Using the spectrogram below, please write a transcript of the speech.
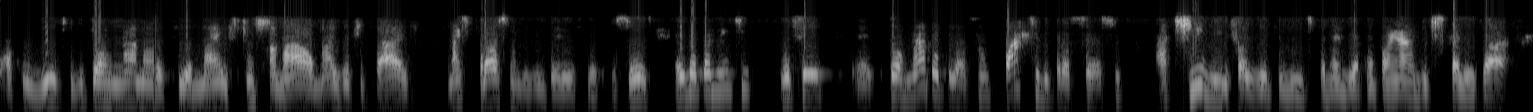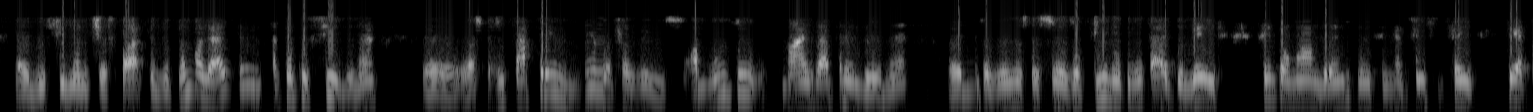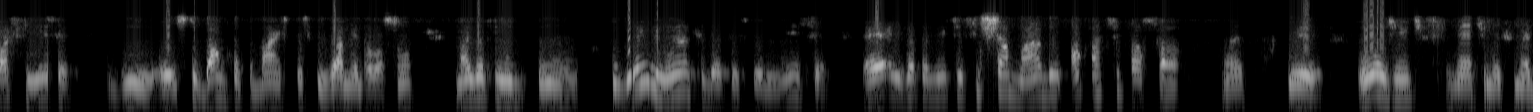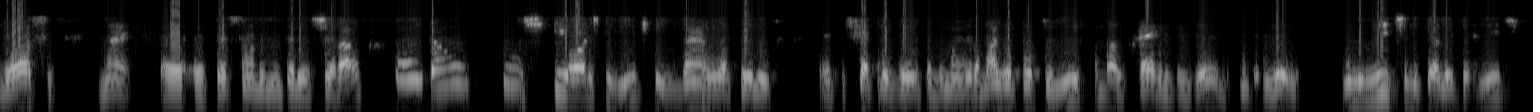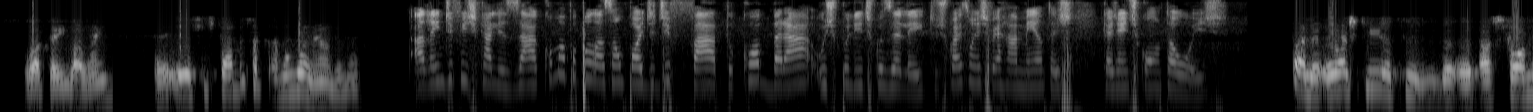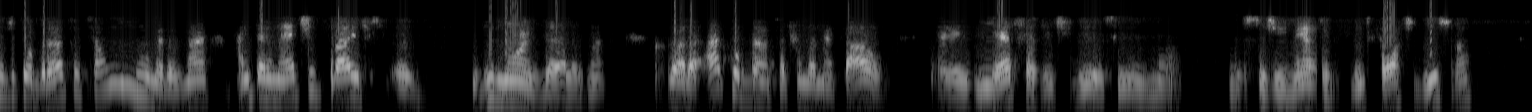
a política, de tornar a democracia mais funcional, mais eficaz, mais próxima dos interesses das pessoas, é exatamente você é, tornar a população parte do processo ativo de fazer política, né, de acompanhar, de fiscalizar, é, de se manifestar. Quer dizer, como, aliás, tem acontecido, né? É, eu acho que a gente está aprendendo a fazer isso. Há muito mais a aprender, né? É, muitas vezes as pessoas opinam com muita rapidez, sem tomar um grande conhecimento, sem, sem ter a paciência de é, estudar um pouco mais, pesquisar melhor o assunto. Mas, assim, o, o grande lance dessa experiência é exatamente esse chamado à participação. Né? Porque ou a gente se mete nesse negócio, né, é, é, pensando no interesse geral, ou então os piores políticos, né, ou aqueles é, que se aproveitam de maneira mais oportunista das regras do jogo, muitas vezes no limite do que a lei permite, ou até indo além, é, esses caras acabam ganhando, né? Além de fiscalizar, como a população pode de fato cobrar os políticos eleitos? Quais são as ferramentas que a gente conta hoje? Olha, eu acho que assim, as formas de cobrança são inúmeras, né? A internet traz é, zilhões delas, né? Agora, a cobrança fundamental, é, e essa a gente viu, assim, no, surgimento muito forte disso, né?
